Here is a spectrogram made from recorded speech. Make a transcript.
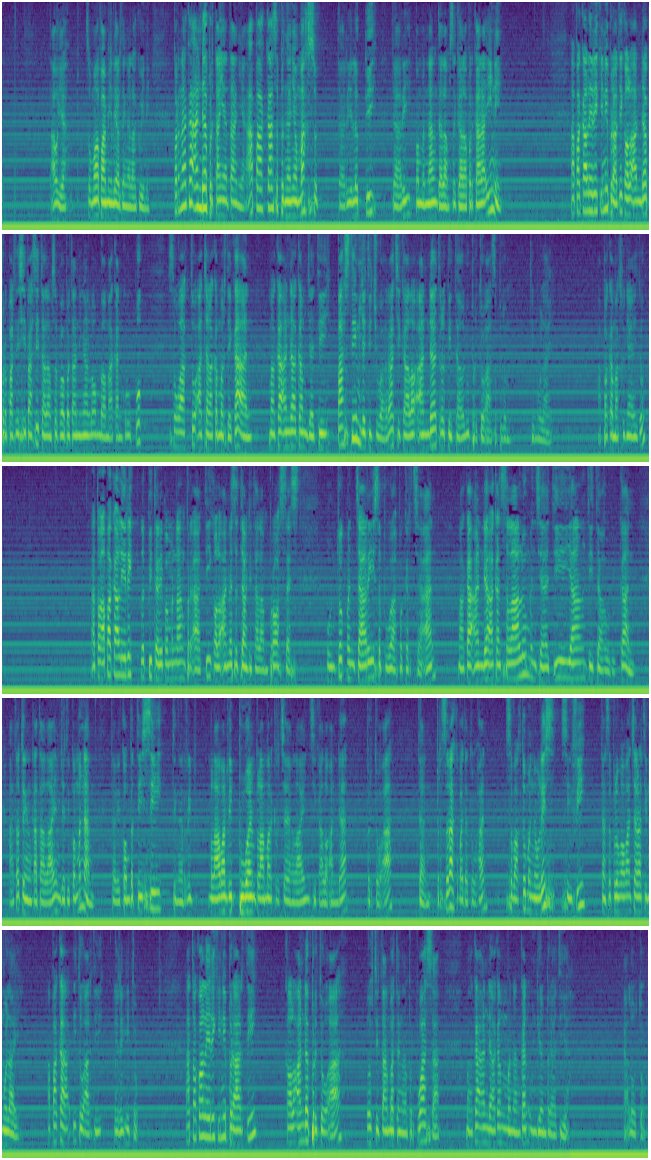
Tahu ya, semua familiar dengan lagu ini. Pernahkah Anda bertanya-tanya, apakah sebenarnya maksud dari lebih dari pemenang dalam segala perkara ini? Apakah lirik ini berarti kalau Anda berpartisipasi dalam sebuah pertandingan lomba makan kerupuk sewaktu acara kemerdekaan, maka Anda akan menjadi pasti menjadi juara jikalau Anda terlebih dahulu berdoa sebelum dimulai. Apakah maksudnya itu? Atau apakah lirik lebih dari pemenang berarti kalau Anda sedang di dalam proses untuk mencari sebuah pekerjaan, maka Anda akan selalu menjadi yang didahulukan atau dengan kata lain menjadi pemenang dari kompetisi dengan melawan ribuan pelamar kerja yang lain jikalau Anda berdoa dan berserah kepada Tuhan sewaktu menulis CV dan sebelum wawancara dimulai. Apakah itu arti lirik itu? Atau kalau lirik ini berarti kalau Anda berdoa, terus ditambah dengan berpuasa, maka Anda akan memenangkan undian berhadiah. Kayak loto.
